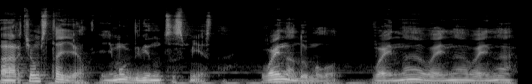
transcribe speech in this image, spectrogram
А Артем стоял и не мог двинуться с места. «Война», — думал он. «Война, война, война».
